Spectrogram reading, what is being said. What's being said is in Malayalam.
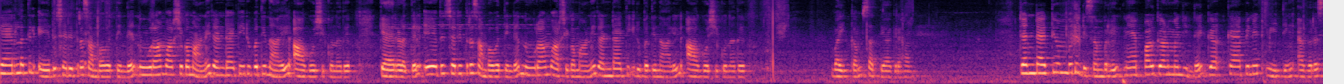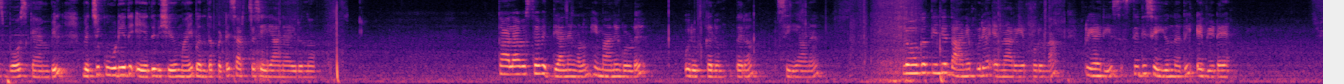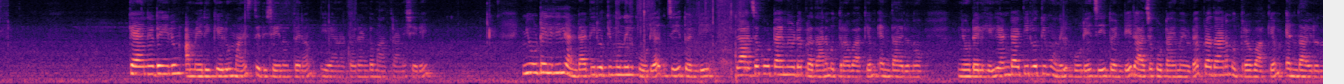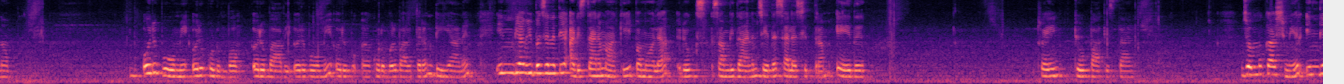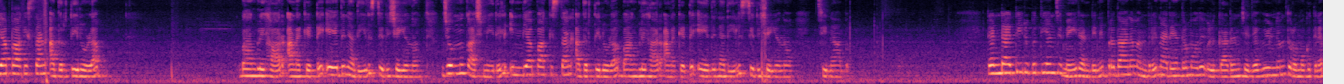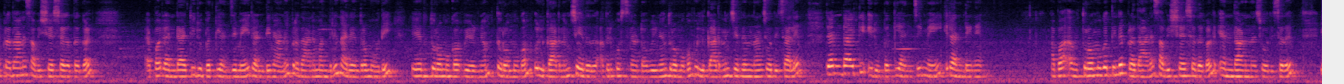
കേരളത്തിൽ ഏത് ചരിത്ര സംഭവത്തിന്റെ നൂറാം വാർഷികമാണ് രണ്ടായിരത്തി ഇരുപത്തിനാലിൽ ആഘോഷിക്കുന്നത്? കേരളത്തിൽ ഏത് ചരിത്ര സംഭവത്തിന്റെ നൂറാം വാർഷികമാണ് രണ്ടായിരത്തി ഇരുപത്തിനാലിൽ ആഘോഷിക്കുന്നത്? വൈക്കം സത്യാഗ്രഹം. രണ്ടായിരത്തി ഒമ്പത് ഡിസംബറിൽ നേപ്പാൾ ഗവൺമെന്റിന്റെ ക്യാബിനറ്റ് മീറ്റിംഗ് എവറസ്റ്റ് ബോസ് ക്യാമ്പിൽ വെച്ച് കൂടിയത് ഏത് വിഷയവുമായി ബന്ധപ്പെട്ട് ചർച്ച ചെയ്യാനായിരുന്നു. കാലാവസ്ഥാ വ്യതിയാനങ്ങളും ഹിമാനികളുടെ ഉരുക്കലും തരം സി ആണ്. ലോകത്തിന്റെ ദാനപുര എന്നറിയപ്പെടുന്ന പ്രിയരീസ് സ്ഥിതി ചെയ്യുന്നത് എവിടെ? കാനഡയിലും അമേരിക്കയിലുമായി സ്ഥിതി ചെയ്യുന്ന ഉത്തരം ആണ് കേട്ടോ രണ്ട് മാത്രമാണ് ശരി. ന്യൂഡൽഹിയിൽ രണ്ടായിരത്തി ഇരുപത്തി മൂന്നിൽ കൂടിയ ജി ട്വന്റി രാജകൂട്ടായ്മയുടെ പ്രധാന മുദ്രാവാക്യം എന്തായിരുന്നു? ന്യൂഡൽഹിയിൽ രണ്ടായിരത്തി ഇരുപത്തി മൂന്നിൽ കൂടിയ ജി ട്വന്റി രാജകൂട്ടായ്മയുടെ പ്രധാന മുദ്രാവാക്യം എന്തായിരുന്നു? ഒരു ഭൂമി ഒരു കുടുംബം ഒരു ഭാവി ഒരു ഭൂമി ഒരു കുടുംബം ഒരു ഭാവി തരം ഡി ആണ്. ഇന്ത്യ വിഭജനത്തെ അടിസ്ഥാനമാക്കി പമോല രുക്സ് സംവിധാനം ചെയ്ത ചലച്ചിത്രം ഏത്? Train to Pakistan. Jammu Kashmir India Pakistan അതിർത്തിയിലുള്ള ബാംഗ്ലിഹാർ അണക്കെട്ട് ഏത് നദിയിൽ സ്ഥിതി ചെയ്യുന്നു? ജമ്മു കാശ്മീരിൽ ഇന്ത്യ പാകിസ്ഥാൻ അതിർത്തിയിലുള്ള ബാംഗ്ലിഹാർ അണക്കെട്ട് ഏത് നദിയിൽ സ്ഥിതി ചെയ്യുന്നു? ചിനാബ്. രണ്ടായിരത്തി ഇരുപത്തിയഞ്ച് മെയ് രണ്ടിന് പ്രധാനമന്ത്രി നരേന്ദ്രമോദി ഉദ്ഘാടനം ചെയ്ത വിഴിഞ്ഞം തുറമുഖത്തിന് പ്രധാന സവിശേഷതകൾ അപ്പോൾ രണ്ടായിരത്തി ഇരുപത്തി അഞ്ച് മെയ് രണ്ടിനാണ് പ്രധാനമന്ത്രി നരേന്ദ്രമോദി ഏത് തുറമുഖം വിഴിഞ്ഞം തുറമുഖം ഉദ്ഘാടനം ചെയ്തത്? അതൊരു ക്വസ്റ്റ്യൻ കേട്ടോ വിഴിഞ്ഞം തുറമുഖം ഉദ്ഘാടനം ചെയ്തതെന്നാണ് ചോദിച്ചാൽ രണ്ടായിരത്തി ഇരുപത്തി അഞ്ച് മെയ് രണ്ടിന്. അപ്പോൾ തുറമുഖത്തിന്റെ പ്രധാന സവിശേഷതകൾ എന്താണെന്ന് ചോദിച്ചത്?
